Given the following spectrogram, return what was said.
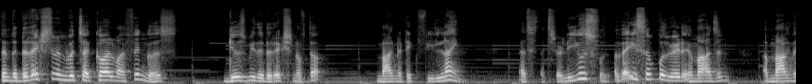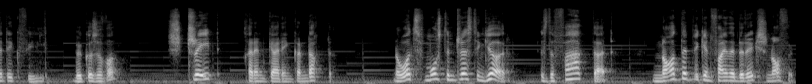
then the direction in which I curl my fingers gives me the direction of the magnetic field line. That's, that's really useful. A very simple way to imagine a magnetic field because of a straight current carrying conductor. Now, what's most interesting here is the fact that not that we can find the direction of it,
